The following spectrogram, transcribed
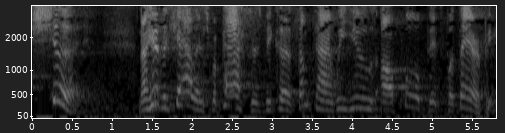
should. Now, here's a challenge for pastors because sometimes we use our pulpits for therapy.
